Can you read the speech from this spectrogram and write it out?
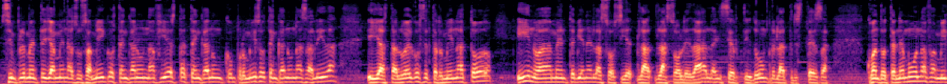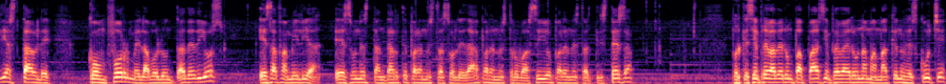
simplemente llamen a sus amigos, tengan una fiesta, tengan un compromiso, tengan una salida y hasta luego se termina todo y nuevamente viene la, la, soledad, la incertidumbre, la tristeza. Cuando tenemos una familia estable, conforme la voluntad de Dios, esa familia es un estandarte para nuestra soledad, para nuestro vacío, para nuestra tristeza. Porque siempre va a haber un papá, siempre va a haber una mamá que nos escuche,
